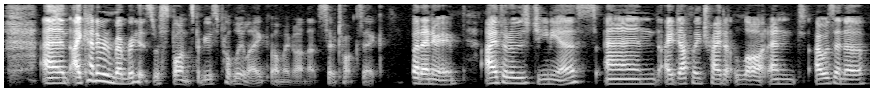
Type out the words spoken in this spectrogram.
and I kind of remember his response, but he was probably like, oh my God, that's so toxic. But anyway, I thought it was genius and I definitely tried it a lot. And I was in a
